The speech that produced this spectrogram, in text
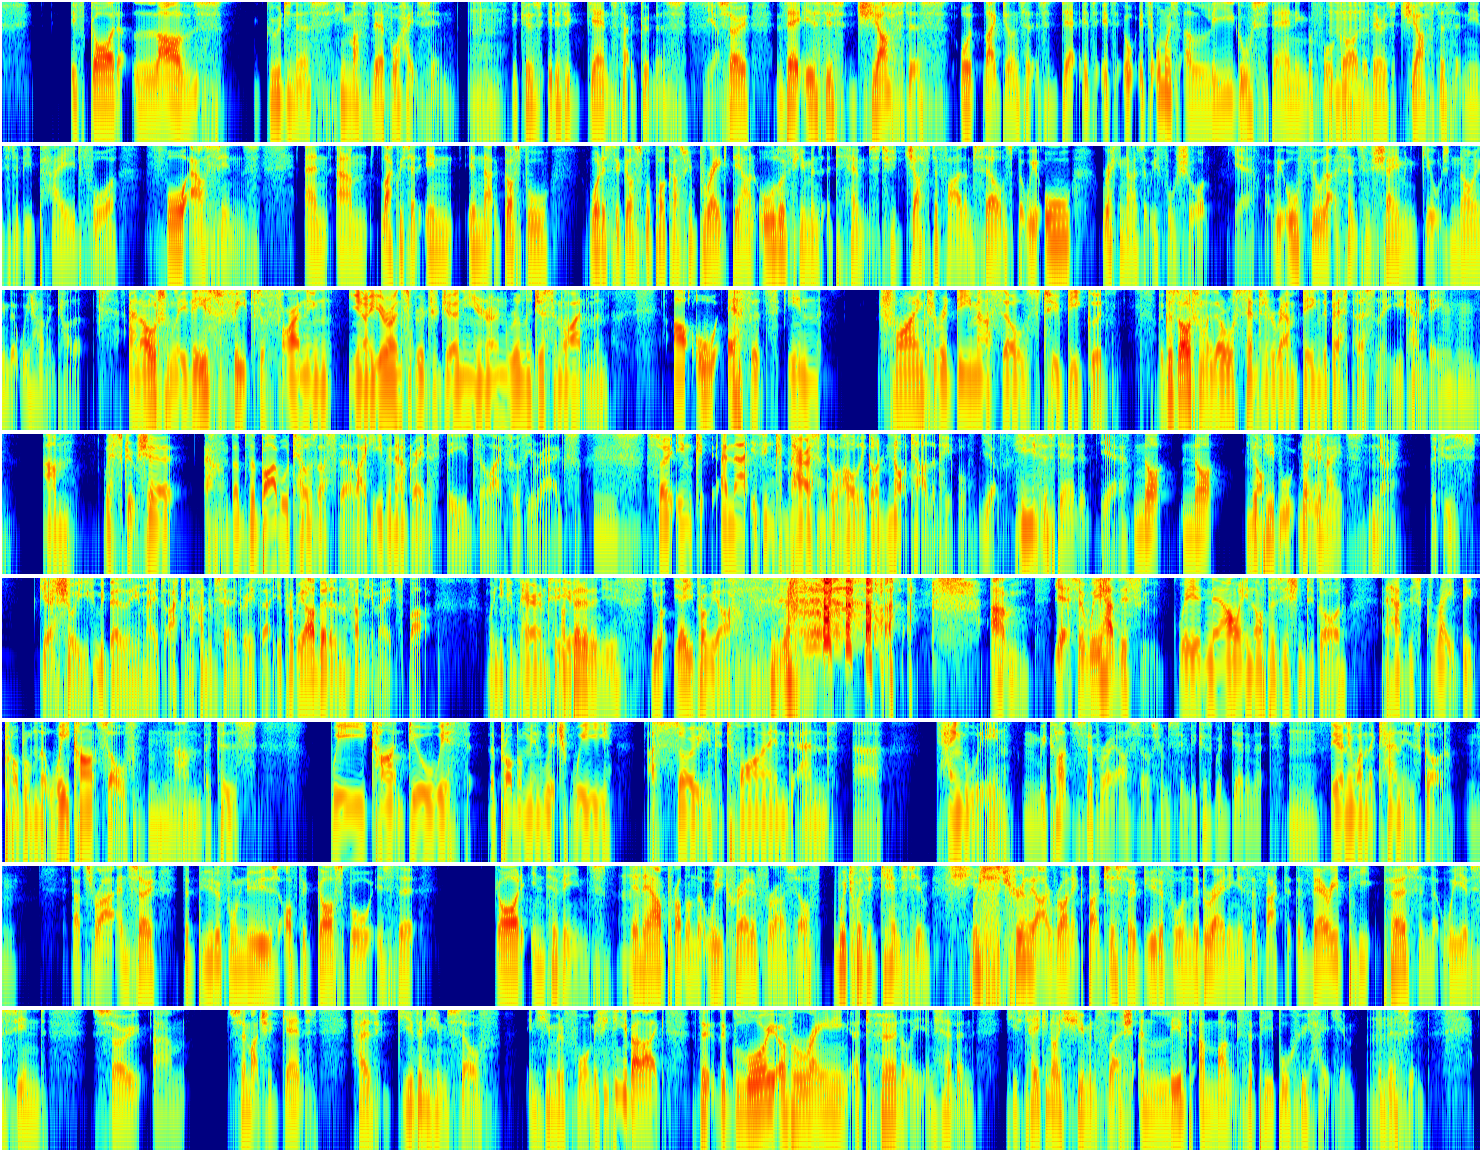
if God loves goodness, he must therefore hate sin Mhm. because it is against that goodness. Yep. So there is this justice, or like Dylan said, it's a debt. It's it's it's almost a legal standing before God Mm. that there is justice that needs to be paid for for our sins. And um, like we said in in that gospel, what is the gospel podcast? We break down all of humans' attempts to justify themselves, but we all recognize that we fall short. Yeah. Like we all feel that sense of shame and guilt, knowing that we haven't cut it. And ultimately, these feats of finding, you know, your own spiritual journey, your own religious enlightenment, are all efforts in trying to redeem ourselves to be good. Because ultimately, they're all centered around being the best person that you can be. Mm-hmm. Um, where Scripture, the, the Bible tells us that like even our greatest deeds are like filthy rags. Mm. So in and that is in comparison to a holy God, not to other people. Yeah, he's the standard, Yeah, not not the not people, not yeah. your mates. no, because yeah, sure, you can be better than your mates. I can 100% agree with that. You probably are better than some of your mates, but when you compare them to I'm you, better than you. You yeah, you probably are. yeah. um yeah, so we have this we're now in opposition to God and have this great big problem that we can't solve Mm-hmm. um because we can't deal with the problem in which we are so intertwined and uh tangled in. Mm, we can't separate ourselves from sin because we're dead in it. Mm. The only one that can is God. Mm-hmm. That's right. And so the beautiful news of the gospel is that God intervenes in Mm. our problem that we created for ourselves, which was against Him, which is truly ironic, but just so beautiful and liberating is the fact that the very pe- person that we have sinned so um so much against has given Himself in human form. If you think about like the the glory of reigning eternally in heaven, He's taken on human flesh and lived amongst the people who hate Him in their Mm. sin.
